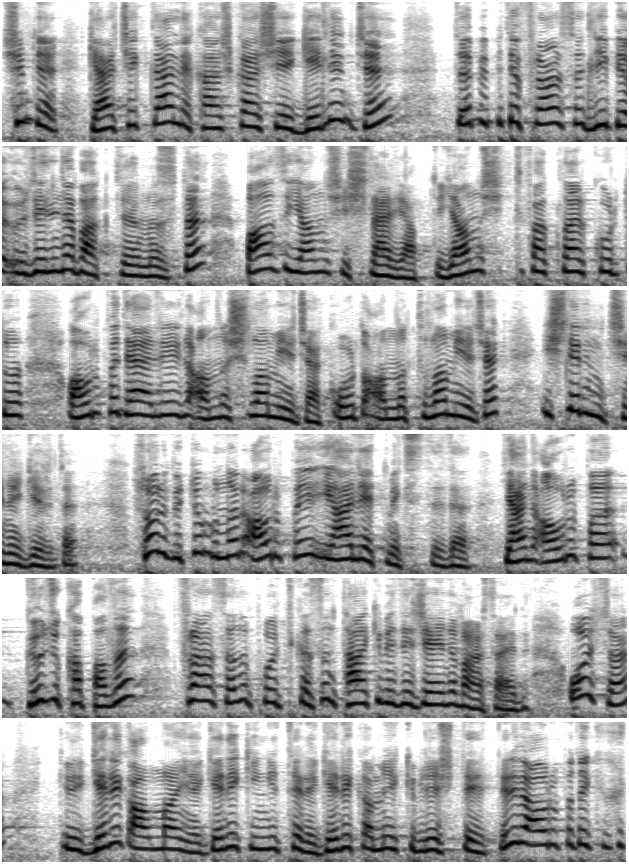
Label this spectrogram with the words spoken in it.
Şimdi gerçeklerle karşı karşıya gelince tabii bir de Fransa Libya özeline baktığımızda bazı yanlış işler yaptı. Yanlış ittifaklar kurdu. Avrupa değerleriyle anlaşılamayacak, orada anlatılamayacak işlerin içine girdi. Sonra bütün bunları Avrupa'ya ihale etmek istedi. Yani Avrupa gözü kapalı Fransa'nın politikasını takip edeceğini varsaydı. Oysa gerek Almanya, gerek İngiltere, gerek Amerika Birleşik Devletleri ve Avrupa'daki kü-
